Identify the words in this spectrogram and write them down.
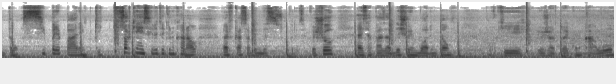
Então se preparem, porque só quem é inscrito aqui no canal vai ficar sabendo dessa surpresa. Fechou? É isso, rapaziada. Deixa eu ir embora então, porque eu já tô aí com calor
